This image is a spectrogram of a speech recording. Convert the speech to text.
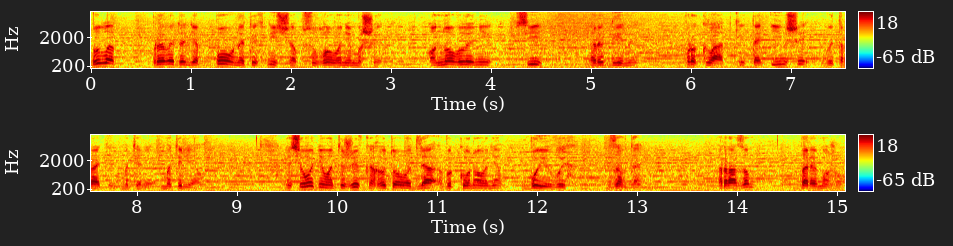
Було проведено повне технічне обслуговування машини, оновлені всі рідини, прокладки та інші витратні матеріали. На сьогодні вантажівка готова для виконування бойових завдань. Разом переможемо!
